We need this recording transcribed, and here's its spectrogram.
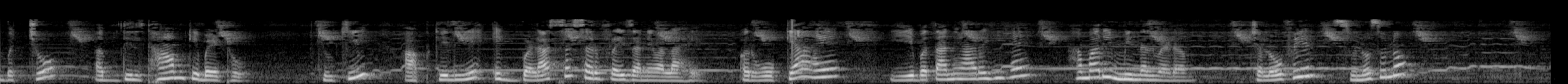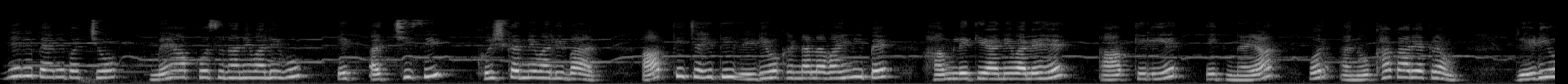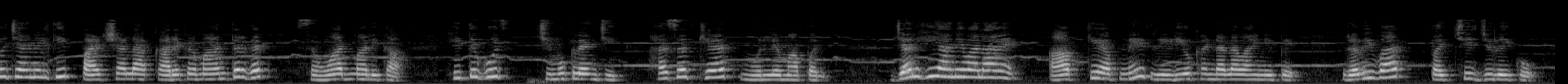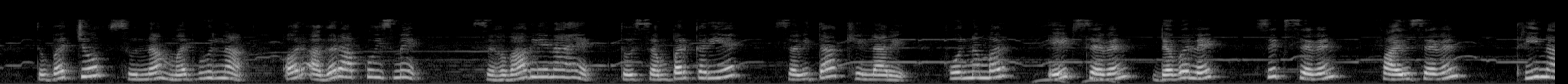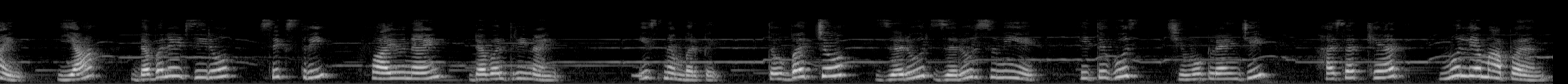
बच्चों, अब दिल थाम के बैठो, क्योंकि आपके लिए एक बड़ा सा सरप्राइज़ आने वाला है। और वो क्या है, ये बताने आ रही है हमारी मीनल मैडम। चलो फिर, सुनो सुनो। मेरे प्यारे बच्चों, मैं आपको सुनाने वाली हूँ एक अच्छी सी, खुश करने वाली बात। आपकी चहेती रेडियो खंडाला वाहिनी पे हम लेके आने वाले हैं आपके लिए एक नया और अनोखा कार्यक्रम। रेडियो चैनल की पाठशाला कार्यक्रमांतर्गत संवाद मालिका, हितगुज चिमुकल्यांची हसत खेळत मूल्यमापन। जल ही आने वाला है आपके अपने रेडियो खंडाला वाहिनी पे, रविवार 25 जुलाई को। तो बच्चों, सुनना मत भूलना और अगर आपको इसमें सहभाग लेना है तो संपर्क करिए Savita Khillare. Phone number eight seven double eight six seven five seven three nine या double eight zero six three five nine double three nine इस नंबर पे। तो बच्चों, ज़रूर ज़रूर सुनिए हितगुज चिमुकल्यांची हसत खेळत मूल्यमापन।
